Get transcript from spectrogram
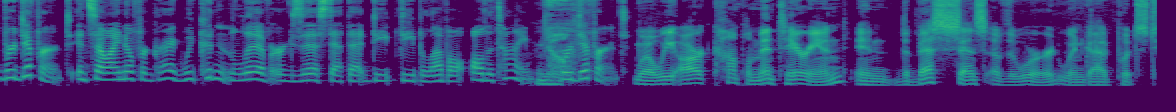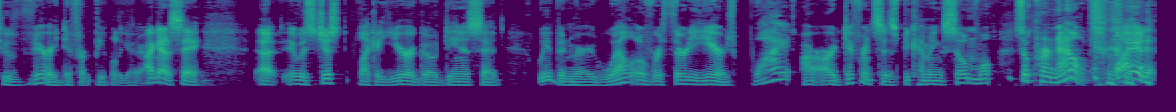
we're different. And so I know for Greg, we couldn't live or exist at that deep, deep level all the time. No. We're different. Well, we are complementarian in the best sense of the word when God puts two very different people together. I got to say, uh, it was just like a year ago, Dena said, We've been married well over 30 years. Why are our differences becoming so mo- so pronounced? Why are, they,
